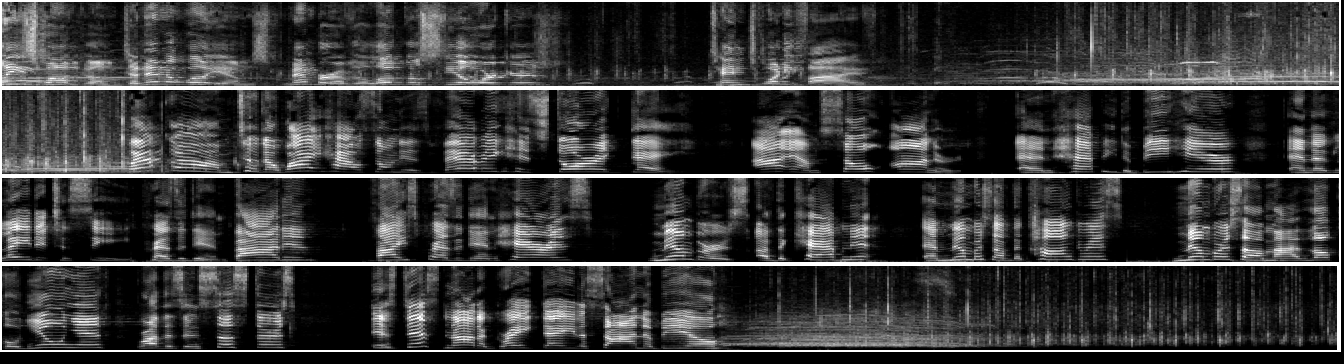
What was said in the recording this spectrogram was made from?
Please welcome Donetta Williams, member of the local steelworkers 1025. Welcome to the White House on this very historic day. I am so honored and happy to be here and elated to see President Biden, Vice President Harris, members of the cabinet, and members of the Congress, members of my local union, brothers and sisters. Is this not a great day to sign a bill?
